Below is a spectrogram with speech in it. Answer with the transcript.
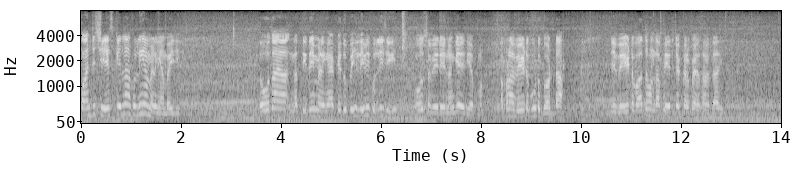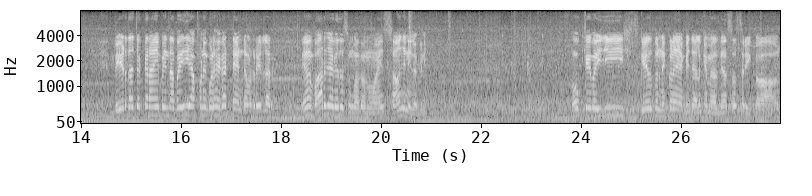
5-6 ਸਕੇਲਾਂ ਖੁੱਲੀਆਂ ਮਿਲੀਆਂ ਬਾਈ ਜੀ। ਦੋ ਤਾਂ 29 ਤੇ ਹੀ ਮਿਲੀਆਂ ਕਿ ਤੂੰ ਪਿਛਲੀ ਵੀ ਖੁੱਲੀ ਸੀਗੀ। ਉਹ ਸਵੇਰੇ ਲੰਘਿਆ ਸੀ ਆਪਾਂ। ਆਪਣਾ weight ਬੂਟ ਗੁੱਡ ਆ। ਜੇ weight ਵੱਧ ਹੁੰਦਾ ਫੇਰ ਚੱਕਰ ਪੈ ਸਕਦਾ ਸੀ। weight ਦਾ ਚੱਕਰ ਐਂ ਪੈਂਦਾ ਬਾਈ ਜੀ, ਆਪਣੇ ਕੋਲ ਹੈਗਾ ਟੈਂਡਮ ਟ੍ਰੇਲਰ ਇਹ ਮੈਂ ਬਾਹਰ ਜਾ ਕੇ ਦੱਸੂਗਾ ਤੁਹਾਨੂੰ, ਐਂ ਸਮਝ ਨਹੀਂ ਲੱਗਣੀ। ਓਕੇ ਬਾਈ ਜੀ ਸਕੇਲ ਤੋਂ ਨਿਕਲੇ ਅੱਗੇ ਚੱਲ ਕੇ ਮਿਲਦੇ ਆ, ਸਤਿ ਸ੍ਰੀ ਅਕਾਲ।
